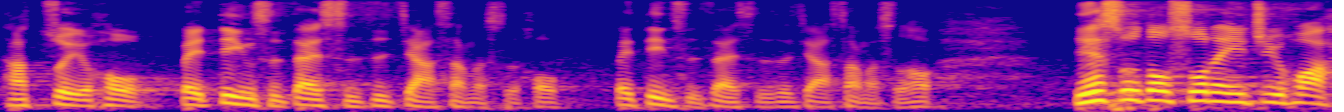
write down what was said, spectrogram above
他最后被钉死在十字架上的时候，被钉死在十字架上的时候，耶稣都说了一句话：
